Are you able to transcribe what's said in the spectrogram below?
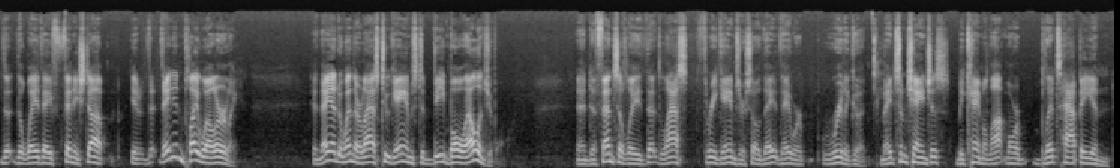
the the way they finished up, you know, they didn't play well early, and they had to win their last two games to be bowl eligible. And defensively, the last three games or so, they they were really good. Made some changes, became a lot more blitz happy and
